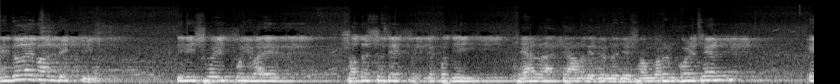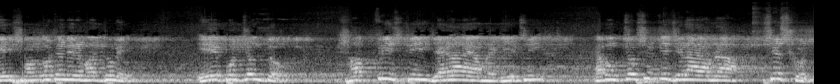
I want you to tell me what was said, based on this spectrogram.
হৃদয়বান ব্যক্তি। তিনি শহীদ পরিবারের সদস্যদের প্রতি খেয়াল রাখতে আমাদের জন্য যে সংগঠন করেছেন, এই সংগঠনের মাধ্যমে এ পর্যন্ত সাতত্রিশটি জেলায় আমরা গিয়েছি এবং চৌষট্টি জেলায় আমরা শেষ করব।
